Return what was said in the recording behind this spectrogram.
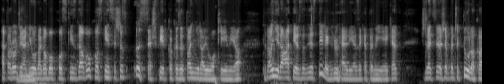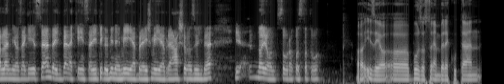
hát a Roger mm. Newell meg a Bob Hoskins, de a Bob Hoskins és az összes firka között annyira jó a kémia. Tehát annyira átérzed, hogy ez tényleg rühelli ezeket a hülyéket és legszívesebben csak túl akar lenni az egészen, de így belekényszerítik, hogy minél mélyebbre és mélyebbre ásol az ügybe. Nagyon szórakoztató. A, izé, a, a borzasztó emberek után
